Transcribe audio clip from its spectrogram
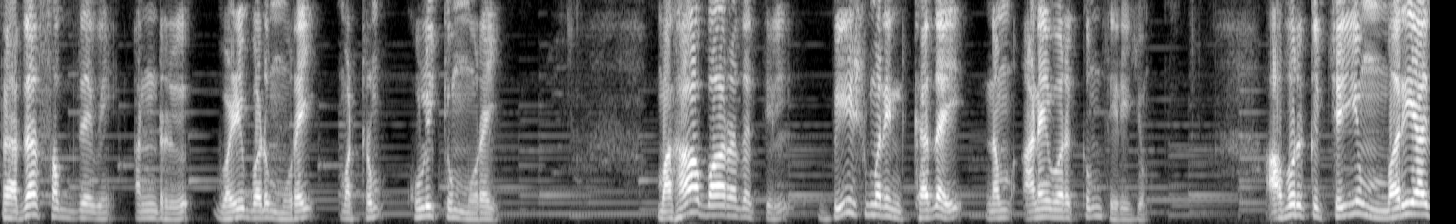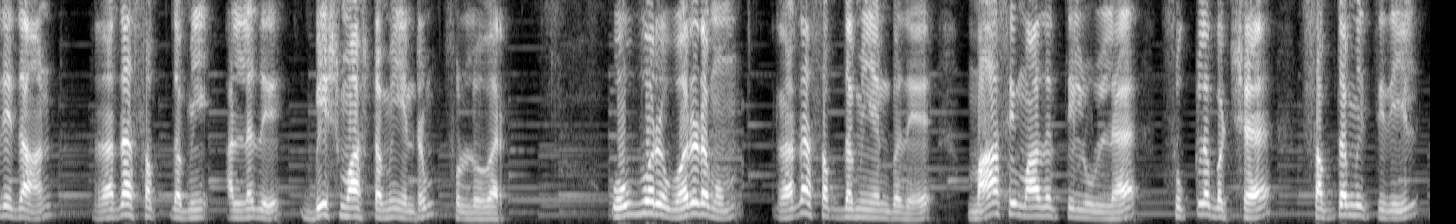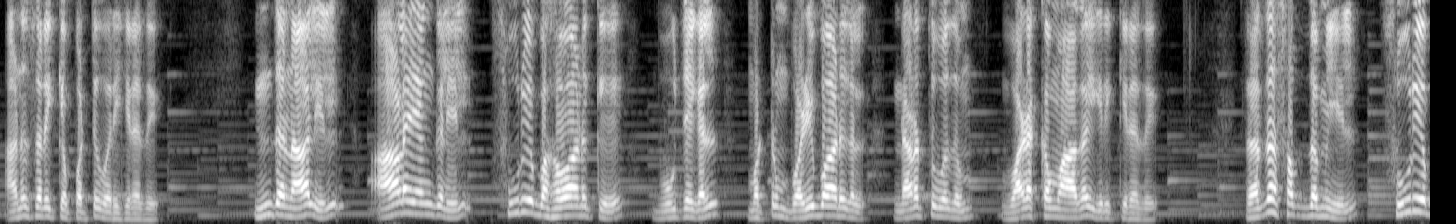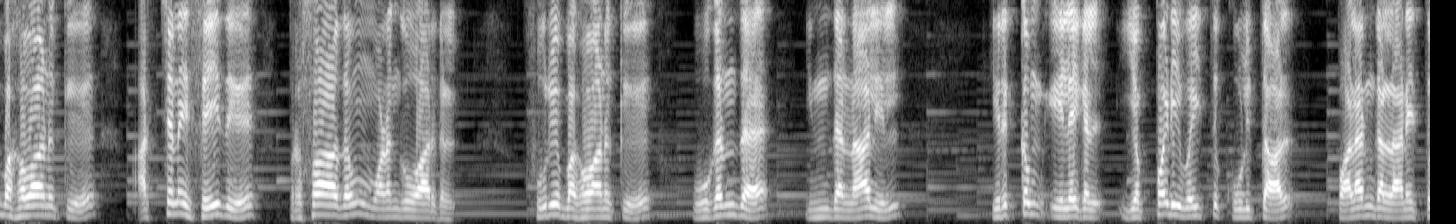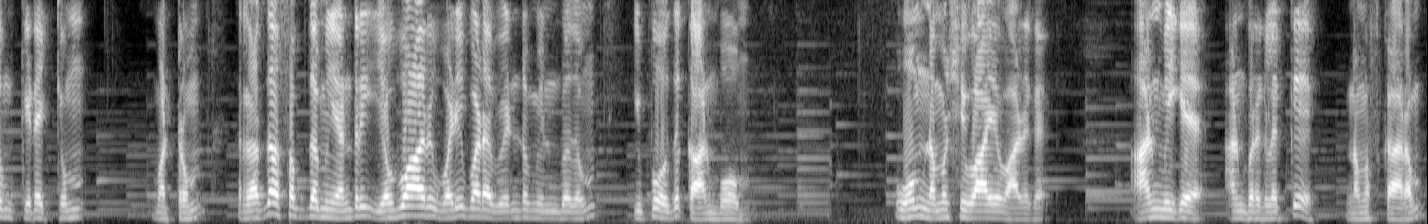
ரத சப்தமி அன்று வழிபடும் முறை மற்றும் குளிக்கும் முறை. மகாபாரதத்தில் பீஷ்மரின் கதை நம் அனைவருக்கும் தெரியும். அவருக்கு செய்யும் மரியாதை தான் ரத சப்தமி அல்லது பீஷ்மாஷ்டமி என்றும் சொல்லுவர். ஒவ்வொரு வருடமும் ரத சப்தமி என்பது மாசி மாதத்தில் உள்ள சுக்லபட்ச சப்தமி திதியில் அனுசரிக்கப்பட்டு வருகிறது. இந்த நாளில் ஆலயங்களில் சூரிய பகவானுக்கு பூஜைகள் மற்றும் வழிபாடுகள் நடத்துவதும் வழக்கமாக இருக்கிறது. ரத சப்தமியில் சூரிய பகவானுக்கு அர்ச்சனை செய்து பிரசாதம் வழங்குவார்கள். சூரிய பகவானுக்கு உகந்த இந்த நாளில் இறுக்கம் இலைகள் எப்படி வைத்து குளித்தால் பலன்கள் அனைத்தும் கிடைக்கும் மற்றும் ரத சப்தமி அன்று எவ்வாறு வழிபட வேண்டும் என்பதும் இப்போது காண்போம். ஓம் நம சிவாய வாழ்க. ஆன்மீக அன்பர்களுக்கு நமஸ்காரம்.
